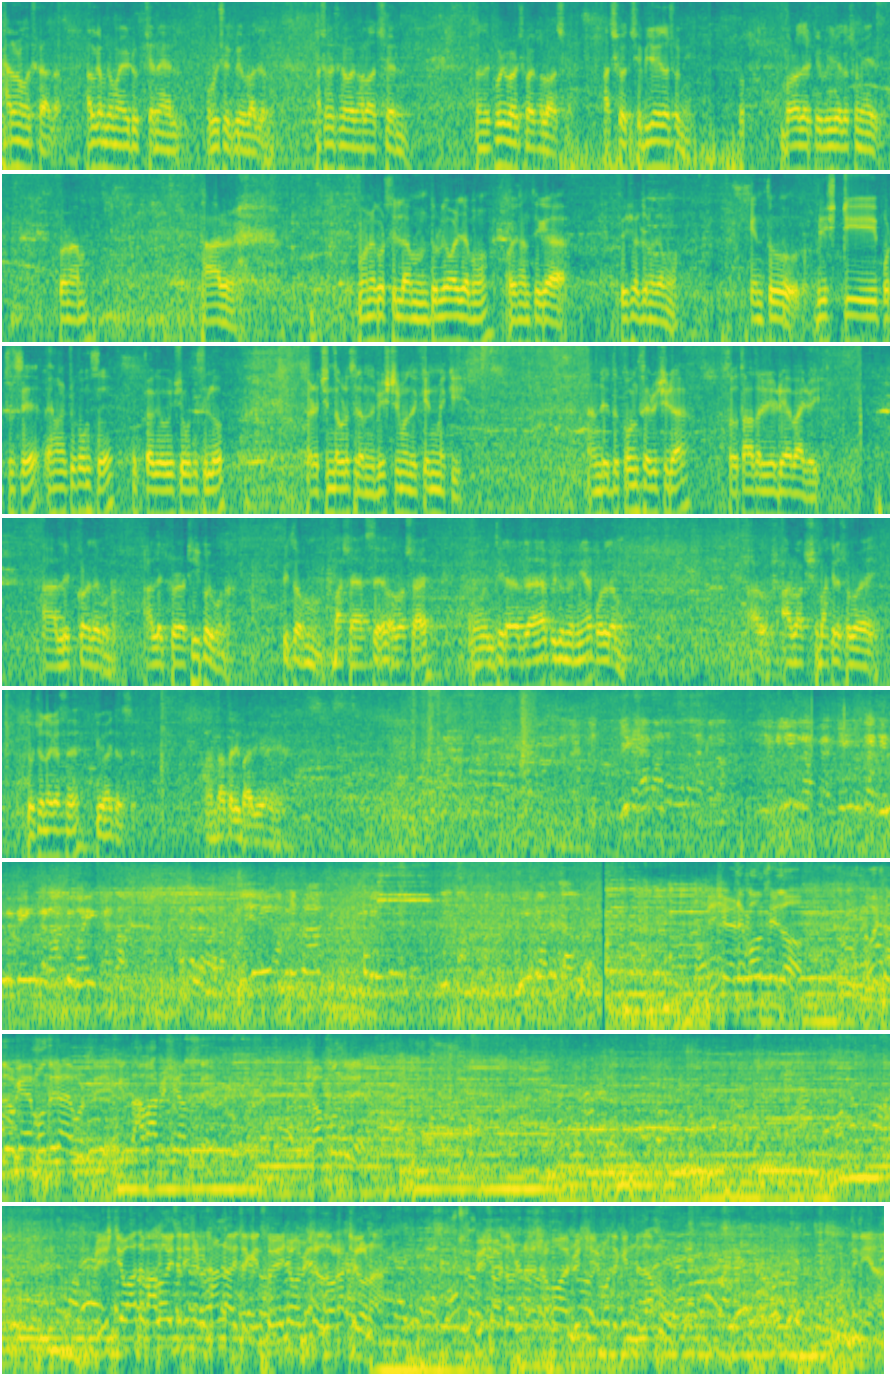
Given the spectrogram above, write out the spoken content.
Hello, নমস্কার আদাব welcome to my YouTube channel Abhishek Debrajan. আশা করি সবাই ভালো আছেন, আপনাদের পরিবারের সবাই ভালো আছে আজকে হচ্ছে বিজয় দশমী। বড়োদেরকে বিজয় দশমীর প্রণাম। আর মনে করছিলাম দুর্গাবার যাব, ওইখান থেকে বিসর্জনে যাব। কিন্তু বৃষ্টি পড়তেছে, এখন একটু কমছে, একটু আগে বৃষ্টি পড়তেছিল। এটা চিন্তা করেছিলাম যে বৃষ্টির মধ্যে কিনবে কি। আমি যেহেতু কমছে বৃষ্টিটা, তো তাড়াতাড়ি রেডি হয়ে বাইরে। আর লেট করা যাব না। আর লেট করা ঠিক হইব না। প্রীতম বাসায় আছে, ওর বাসায়। আমি থেকে যায় প্রীতমে নিয়ে পরে যাব। আর আর বাক্স বাকিরা সবাই কেউ চলে গেছে, কেউ আইতেছে। তাড়াতাড়ি বাইরে আগে বিষয়টা কম ছিল। ওই সুযোগে মন্দিরে পড়ছি কিন্তু আবার বেশি নামছে। সব মন্দিরে। বৃষ্টি হওয়াতে ভালো হয়েছে, দিন একটু ঠান্ডা হয়েছে, কিন্তু এই সময় বৃষ্টির দরকার ছিল না। বিসর্জনের সময় বৃষ্টির মধ্যে কিনতে যাব মূর্তি নিয়ে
